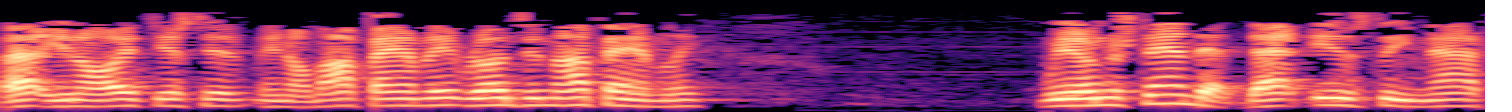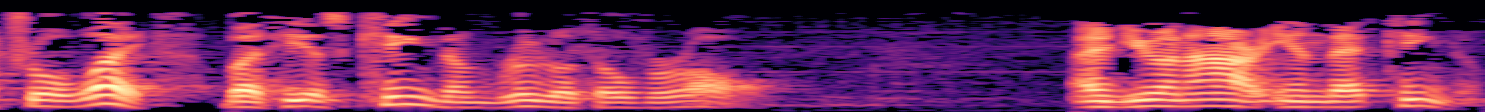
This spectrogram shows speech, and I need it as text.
Uh, you know, it's just, you know, my family, it runs in my family. We understand that. That is the natural way. But His kingdom ruleth over all. And you and I are in that kingdom.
